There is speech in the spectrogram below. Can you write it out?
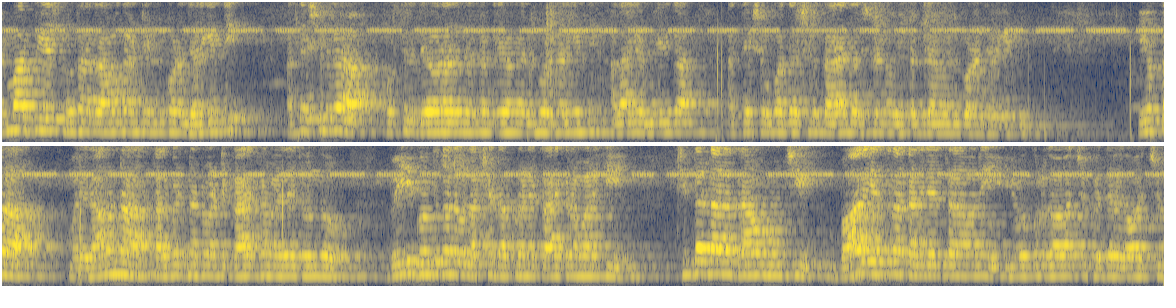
ఎంఆర్పిఎస్ నూతన గ్రామ కమిటీ ఎన్నుకోవడం జరిగింది. అధ్యక్షులుగా కొత్తూరి దేవరాజును ఏకగ్రీవంగా ఎన్నుకోవడం జరిగింది. అలాగే మీదుగా అధ్యక్ష ఉపాధ్యక్షులు కార్యదర్శులను ఏకగ్రీవంగా ఎన్నుకోవడం జరిగింది. ఈ యొక్క మరి రానున్న తలపెట్టినటువంటి కార్యక్రమం ఏదైతే ఉందో వెయ్యి గొంతుకలు లక్ష డబ్బులు అనే కార్యక్రమానికి చింతటాల గ్రామం నుంచి భారీ ఎత్తున కదిలెళ్తామని యువకులు కావచ్చు పెద్దలు కావచ్చు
